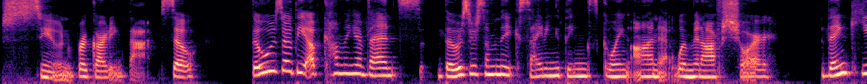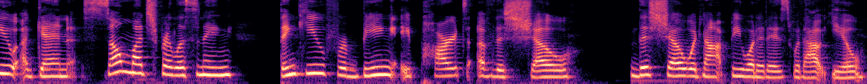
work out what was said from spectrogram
soon regarding that. So those are the upcoming events. Those are some of the exciting things going on at Women Offshore. Thank you again so much for listening. Thank you for being a part of this show. This show would not be what it is without you.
